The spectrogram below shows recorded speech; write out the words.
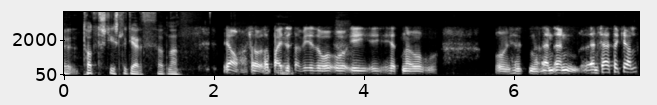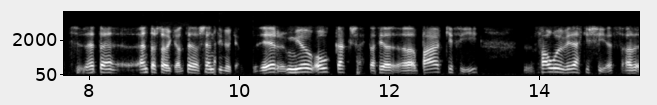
er tollskíslu gerð þarna. Já, þá, þá bætist það við og, og í, í, hérna og hérna, en, en, en þetta gjald, þetta endastöðugjald eða sendingagjald er mjög ógagsætt að því að, að baki því fáum við ekki séð að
